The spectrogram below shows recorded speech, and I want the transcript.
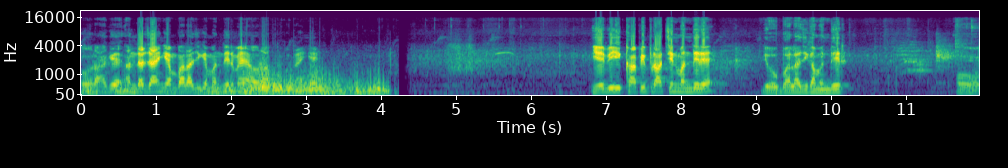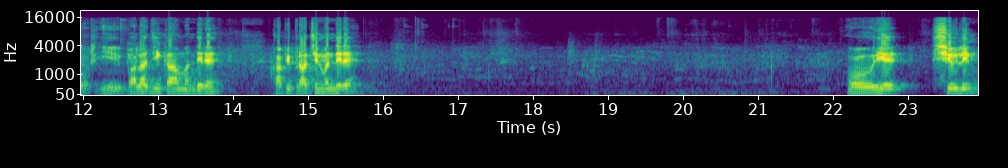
और आगे अंदर जाएँगे हम बालाजी के मंदिर में और आपको बताएँगे। ये भी काफ़ी प्राचीन मंदिर है, जो बालाजी का मंदिर। और ये बालाजी का मंदिर है, काफ़ी प्राचीन मंदिर है। और ये शिवलिंग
